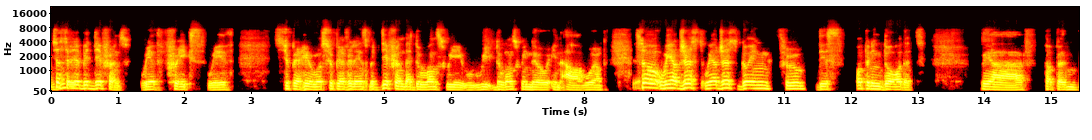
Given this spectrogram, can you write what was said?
just mm-hmm. a little bit different with freaks, with superheroes, supervillains, but different than the ones we, we the ones we know in our world. Yeah. So we are just we are just going through this opening door that we have opened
